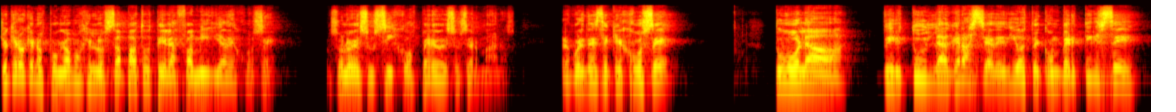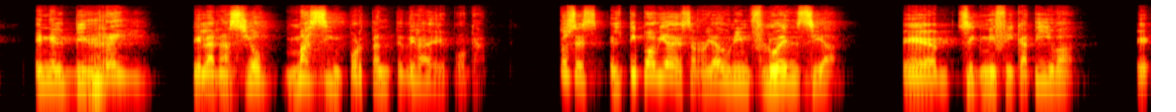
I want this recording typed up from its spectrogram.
yo quiero que nos pongamos en los zapatos de la familia de José. No solo de sus hijos, pero de sus hermanos. Recuérdense que José tuvo la virtud, la gracia de Dios de convertirse en el virrey de la nación más importante de la época. Entonces, el tipo había desarrollado una influencia eh, significativa, eh,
